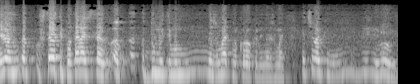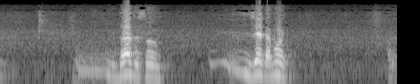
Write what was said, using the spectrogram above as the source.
Или он э, встает и полтора часа э, э, думает ему нажимать на курок или нажимать. И человек э, его Да, то есть он езжай домой. А этот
